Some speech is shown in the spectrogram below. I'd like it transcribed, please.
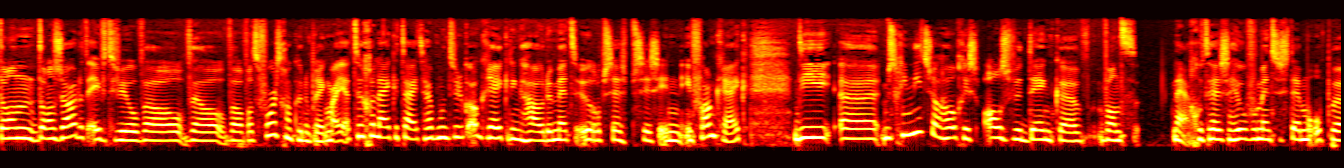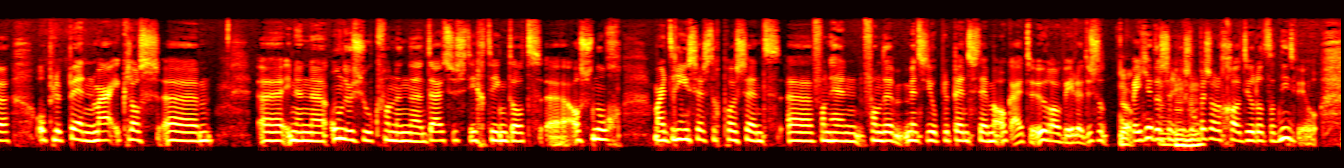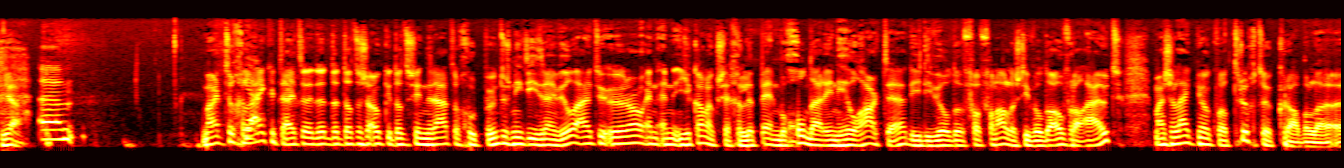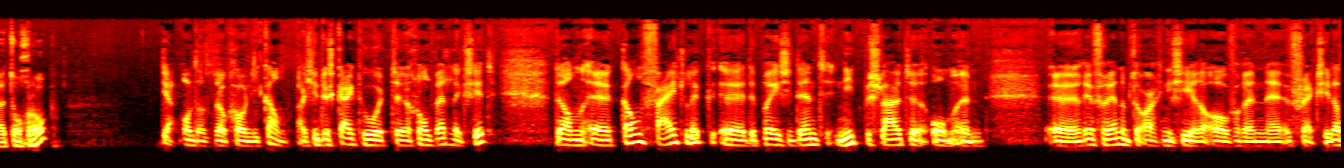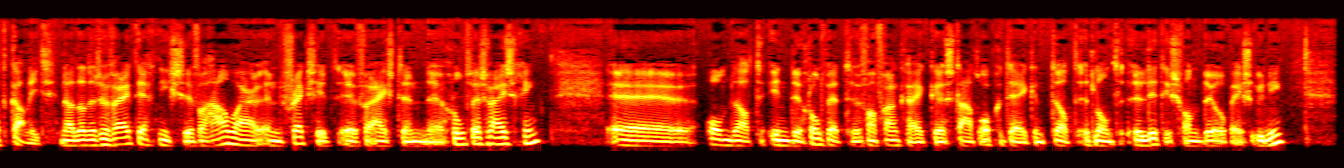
dan, dan zou dat eventueel wel, wel, wel wat voortgang kunnen brengen. Maar ja, tegelijkertijd hij moet natuurlijk ook rekening houden met de Euroscepsis in, in Frankrijk. Die uh, misschien niet zo hoog is als we denken. Want nou ja, goed, heel veel mensen stemmen op, uh, op Le Pen. Maar ik las uh, uh, in een uh, onderzoek van een Duitse stichting dat alsnog maar 63 procent van hen, van de mensen die op Le Pen stemmen, ook uit de euro willen. Dus dat, weet je, dus er is nog best wel een groot deel dat dat niet wil. Ja. Um, maar tegelijkertijd, ja. dat, is ook, dat is inderdaad een goed punt. Dus niet iedereen wil uit de euro. En, en je kan ook zeggen, Le Pen begon daarin heel hard. Hè? Die, die wilde van alles, die wilde overal uit. Maar ze lijkt nu ook wel terug te krabbelen, toch Rob? Ja, omdat het ook gewoon niet kan. Als je dus kijkt hoe het grondwettelijk zit, dan kan feitelijk de president niet besluiten om een referendum te organiseren over een fractie. Dat kan niet. Nou, dat is een vrij technisch verhaal, maar een fractie vereist een grondwetswijziging. omdat in de grondwet van Frankrijk staat opgetekend dat het land lid is van de Europese Unie.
